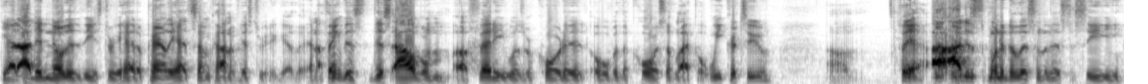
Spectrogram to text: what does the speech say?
yeah, I didn't know that these three had apparently had some kind of history together. And I think this this album, uh, Fetti, was recorded over the course of like a week or two. Um, so yeah, I, I, just wanted to listen to this to see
